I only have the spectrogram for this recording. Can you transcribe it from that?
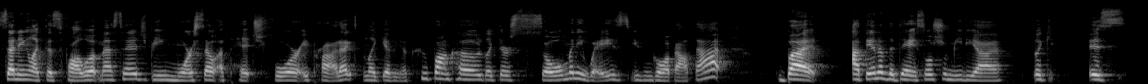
sending like this follow up message being more so a pitch for a product and like giving a coupon code. Like there's so many ways you can go about that. But at the end of the day, social media like is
